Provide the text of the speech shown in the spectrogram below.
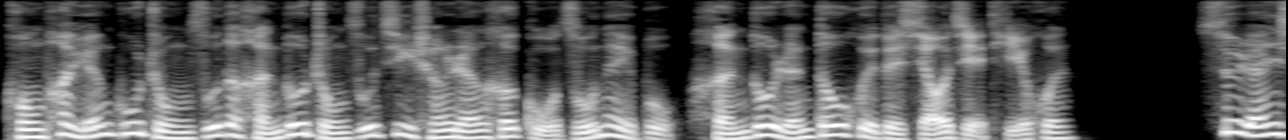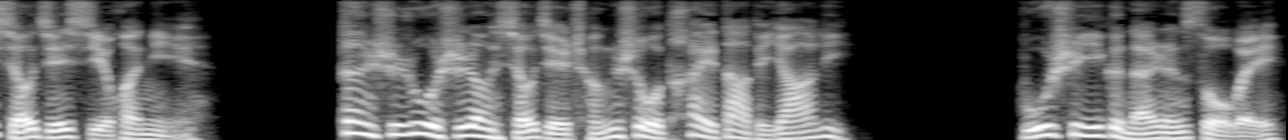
恐怕远古种族的很多种族继承人和古族内部很多人都会对小姐提婚。”虽然小姐喜欢你，但是若是让小姐承受太大的压力，不是一个男人所为。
